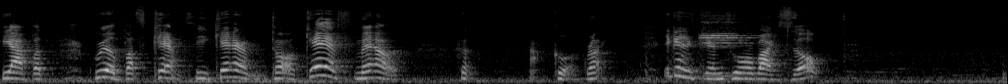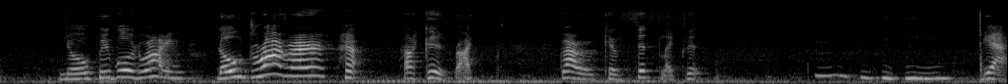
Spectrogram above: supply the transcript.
Yeah, but real bus can't see, can't talk, can't smell. Not cool, right? You can control by yourself. No people driving, no driver. Not good, right? Driver can sit like this. yeah,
